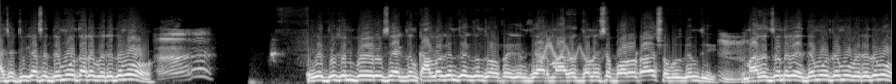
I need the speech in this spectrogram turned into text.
আচ্ছা ঠিক আছে দেমো তারে বেরে দেমো। এই যে দুজন বয়ে রয়েছে একজন কালো গেঞ্জি একজন জলপাই গেঞ্জি আর মাঝের জন হচ্ছে বড়টা সবুজ গেঞ্জি। মাঝের জন্য রে দেমো দেমো বেরে দেমো।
